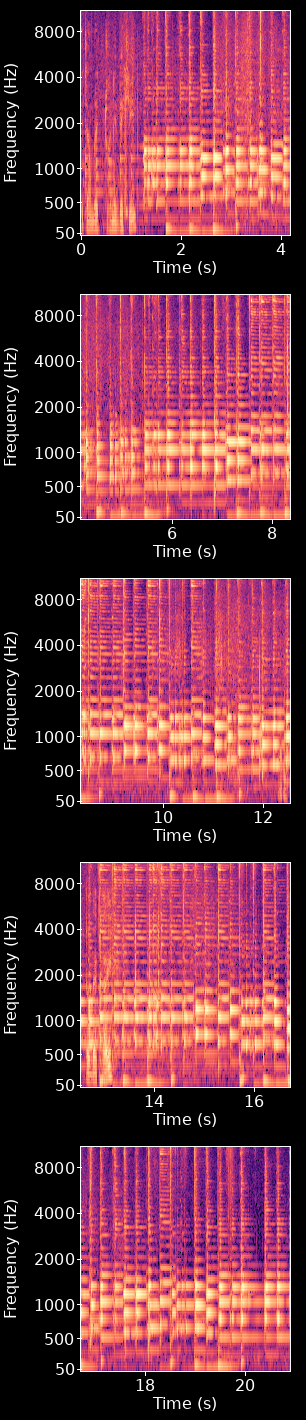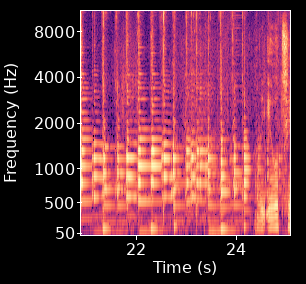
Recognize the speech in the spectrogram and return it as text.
এটা আমরা একটুখানি দেখি। দেখাই। হচ্ছে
